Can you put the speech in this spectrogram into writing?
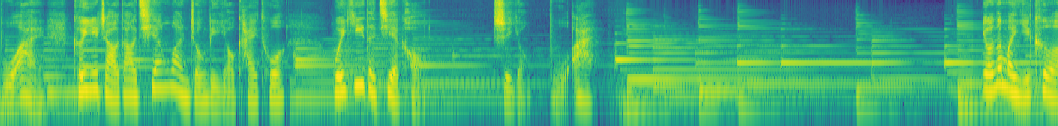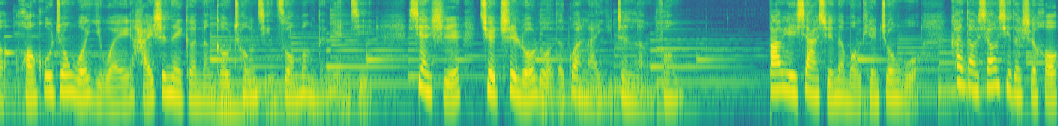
不爱可以找到千万种理由开脱，唯一的借口只有不爱。有那么一刻，恍惚中，我以为还是那个能够憧憬做梦的年纪，现实却赤裸裸地灌来一阵冷风。八月下旬的某天中午，看到消息的时候，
